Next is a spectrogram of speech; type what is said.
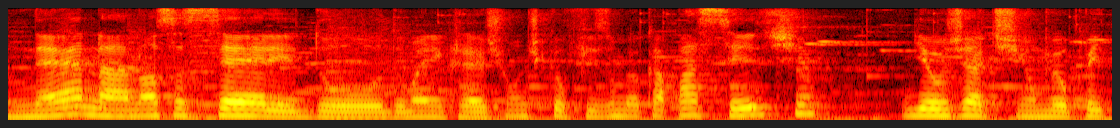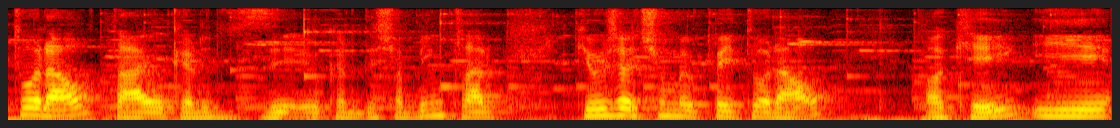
né, na nossa série do, do Minecraft, onde que eu fiz o meu capacete. E eu já tinha o meu peitoral, tá? Eu quero dizer, eu quero deixar bem claro que eu já tinha o meu peitoral, ok? E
